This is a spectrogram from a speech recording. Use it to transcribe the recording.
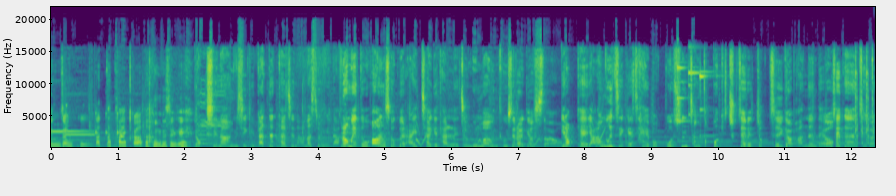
된장국. 따뜻할까? 음식이? 역시나 음식이 따뜻하진 않았습니다. 그럼에도 허한 속을 알차게 달래준 고마운 도시락이었어요. 이렇게 야무지게 잘 먹고 순창 떡볶이 축제를 쭉 즐겨봤는데요. 최근 제가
